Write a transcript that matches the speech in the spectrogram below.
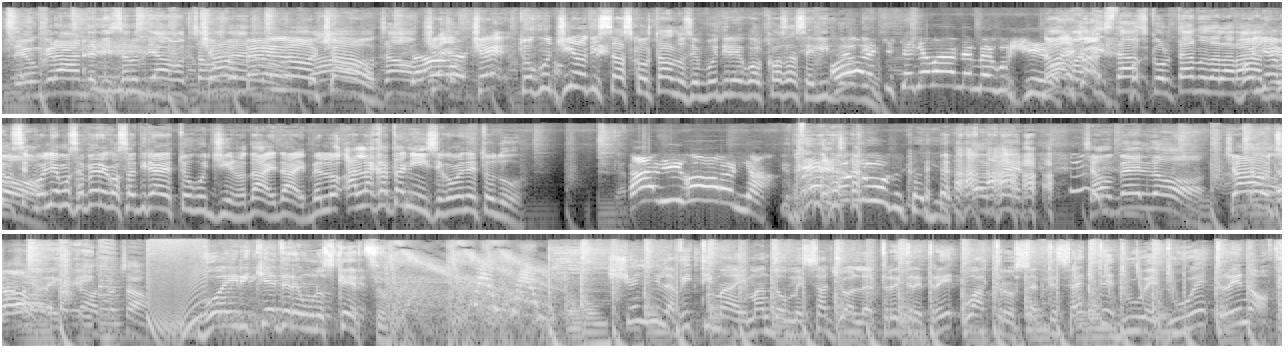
Sei un grande, ti salutiamo. Ciao, Ciao bello, ciao. ciao. C'è, c'è- tuo cugino ti sta ascoltando, se vuoi dire qualcosa sei libero Ora di ci stai chiamando e mio cugino. No, ecco, ma ti sta ascoltando dalla radio. Vogliamo, vogliamo sapere cosa dirà il tuo cugino, dai, dai, bello. Alla Catanisi, come hai detto tu. Vigonna! Ciao bello. Ciao, ciao. ciao. Ciao, ciao, ciao. Vuoi richiedere uno scherzo? Scegli la vittima e manda un messaggio al 333 477 2239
